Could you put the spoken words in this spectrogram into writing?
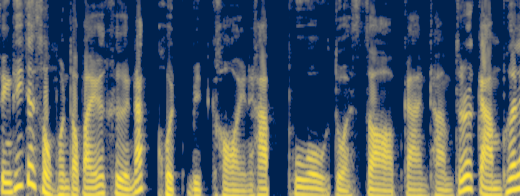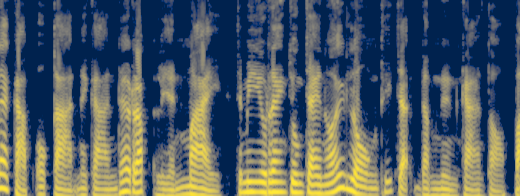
สิ่งที่จะส่งผลต่อไปก็คือนักขุดบิตคอยนะครับผู้ตรวจสอบการทำธุรกรรมเพื่อแลกกับโอกาสในการได้รับเหรียญใหม่ จะมีแรงจูงใจน้อยลงที่จะดำเนินการต่อไป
